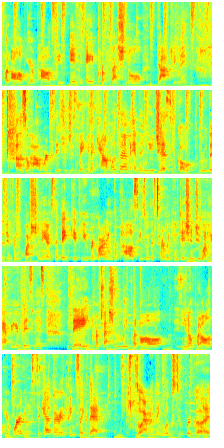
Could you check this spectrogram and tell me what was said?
put all of your policies in a professional document. Uh, so how it works is you just make an account with them and then you just go through the different questionnaires that they give you regarding the policies or the term and conditions you want to have for your business. They professionally put all, you know, put all of your wordings together and things like that so everything looks super good.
